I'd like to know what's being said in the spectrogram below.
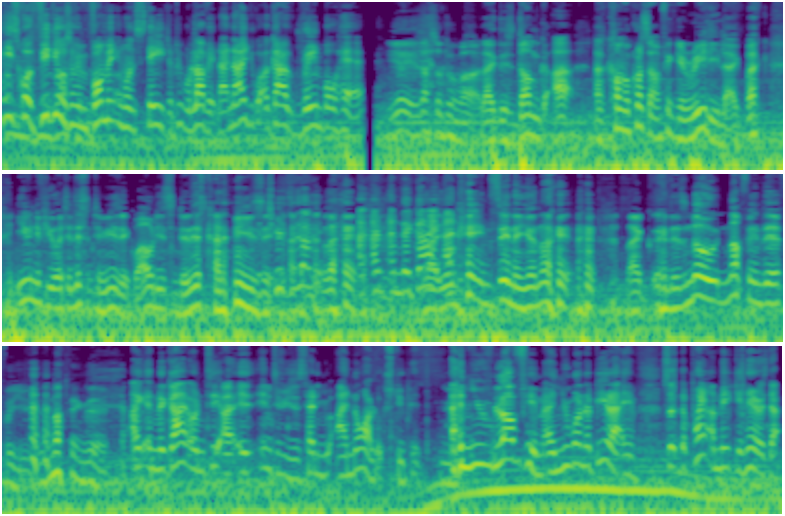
He's got videos of him vomiting on stage and people love it. Like now you got a guy with rainbow hair yeah, yeah, that's what I'm talking about. Like this dumb guy. I, I come across it, I'm thinking, really, like back, even if you were to listen to music, why would you listen to this kind of music? like, and, and, the guy, like, you're and, getting and you're not, like, there's no nothing there for you. There's nothing there. I, and the guy on t- uh, interviews is telling you, I know I look stupid, yeah. and you love him and you want to be like him. So the point I'm making here is that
